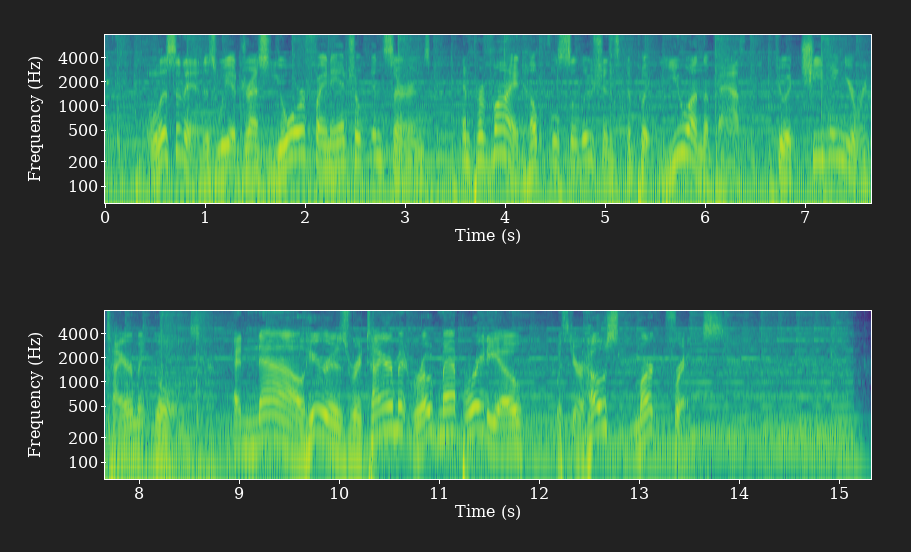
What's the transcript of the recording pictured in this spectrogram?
Listen in as we address your financial concerns and provide helpful solutions to put you on the path to achieving your retirement goals. And now, here is Retirement Roadmap Radio with your host, Mark Fricks.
